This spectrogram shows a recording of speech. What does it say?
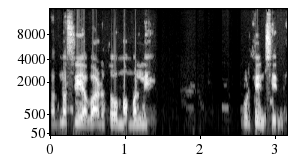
పద్మశ్రీ అవార్డుతో మమ్మల్ని గుర్తించింది.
